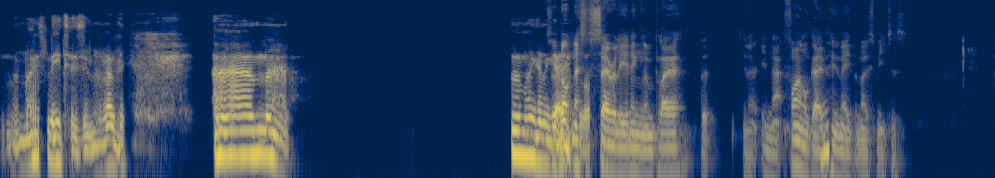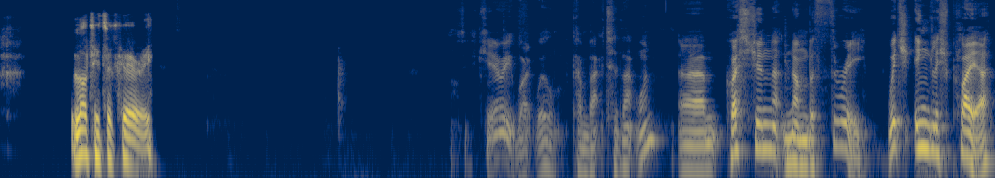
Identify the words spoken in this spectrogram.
the most metres in the rugby. Um, who am I going to so go? Not necessarily an England player, but you know, in that final game, who made the most meters? Lote Tuqiri. Kiri, right, we'll come back to that one. Um, question number three: Which English player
